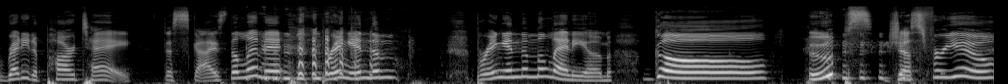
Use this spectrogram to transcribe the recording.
ready to partay. The sky's the limit. Bring in the bring in the millennium. Goal. Oops, just for you.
